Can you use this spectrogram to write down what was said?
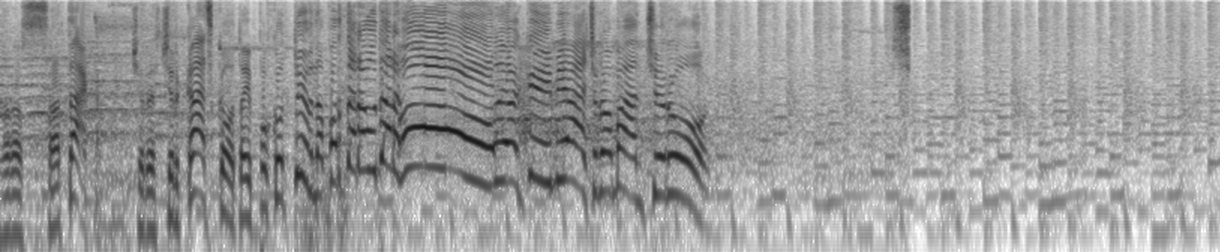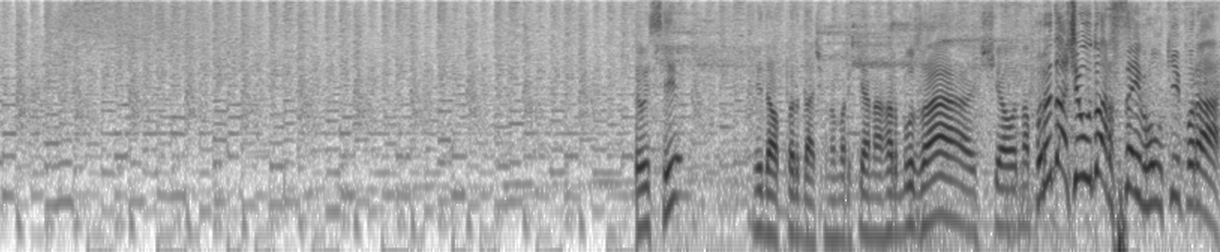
Зараз атака через Черкаського. Той покотив на партнера. Удар. Гол! Який м'яч Роман Чарук! Усі віддав передачу на Маркіяна Гарбуза. Ще одна передача. Удар сейв голкіпера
